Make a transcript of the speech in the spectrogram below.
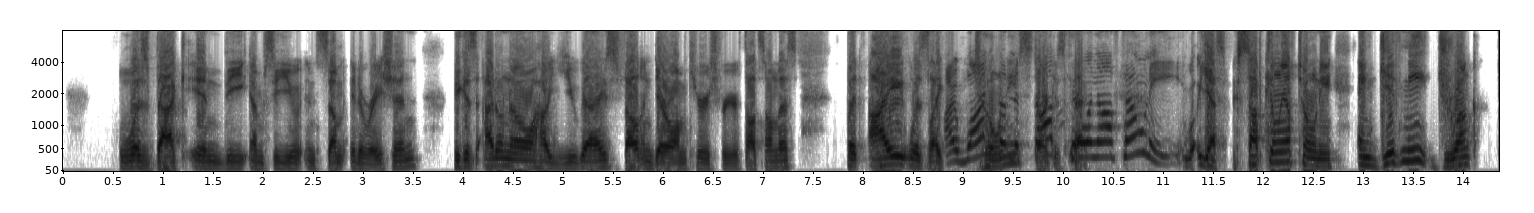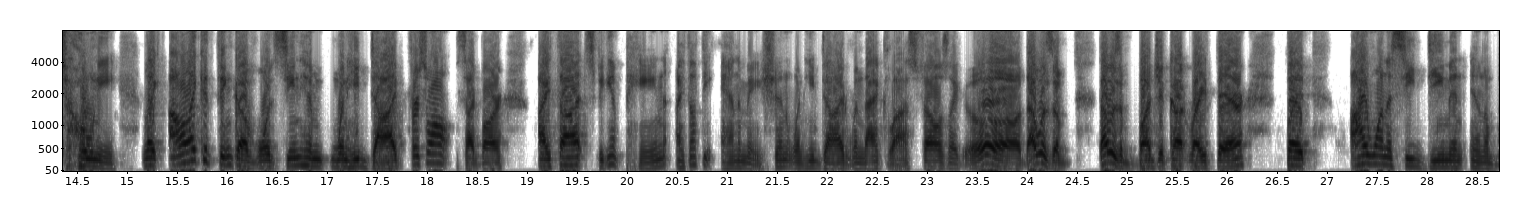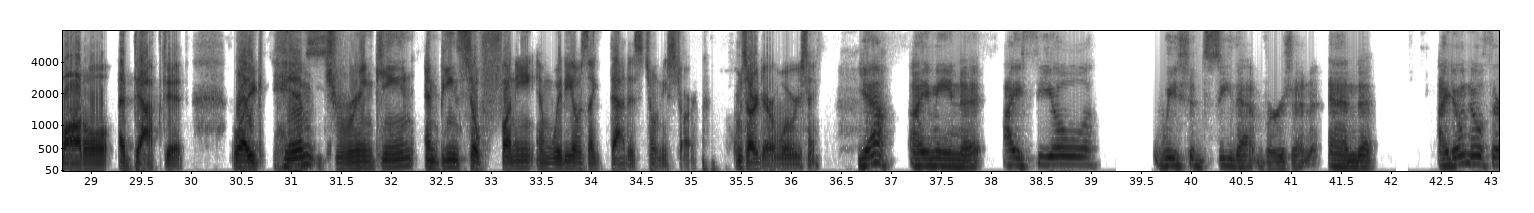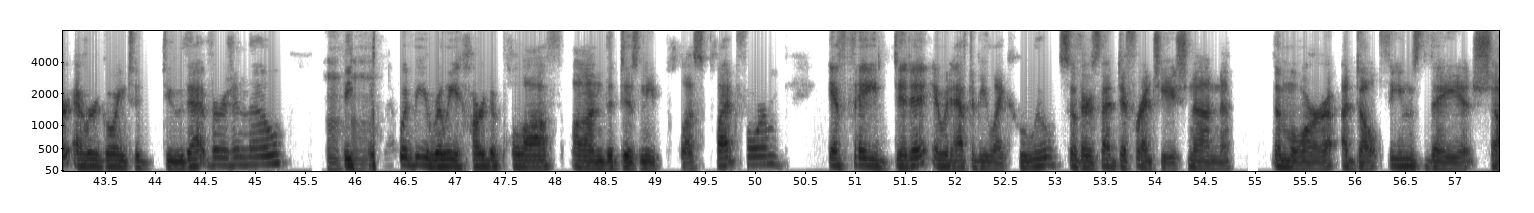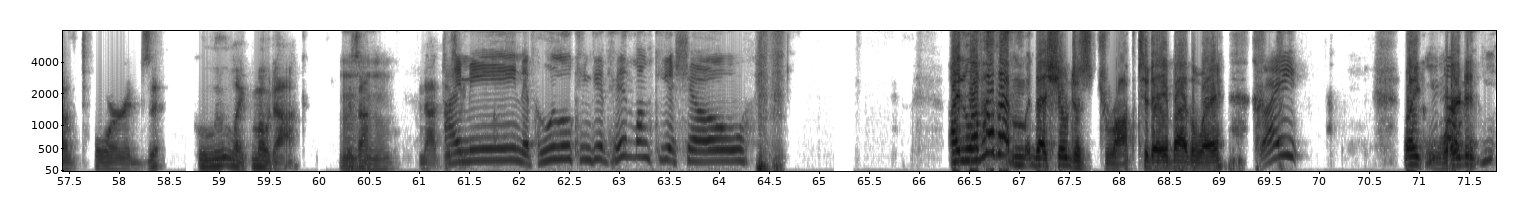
was back in the MCU in some iteration because I don't know how you guys felt, and Daryl, I'm curious for your thoughts on this. But I was like, I want Tony them to Stark stop back. killing off Tony. Well, yes, stop killing off Tony and give me drunk Tony. Like all I could think of was seeing him when he died. First of all, sidebar, I thought speaking of pain, I thought the animation when he died when that glass fell, I was like, oh, that was a that was a budget cut right there. But I want to see Demon in a Bottle adapted. Like him Yes. drinking and being so funny and witty. I was like, that is Tony Stark. I'm sorry, Daryl, what were you saying? Yeah, I mean, I feel we should see that version. And I don't know if they're ever going to do that version, though, Mhm. because that would be really hard to pull off on the Disney Plus platform. If they did it, it would have to be like Hulu. So there's that differentiation on the more adult themes they shove towards Hulu, like MODOK, is on Mhm. not Disney. I mean, if Hulu can give Hitmonkey a show, I love how that that show just dropped today. By the way, right? like You where know, did you,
